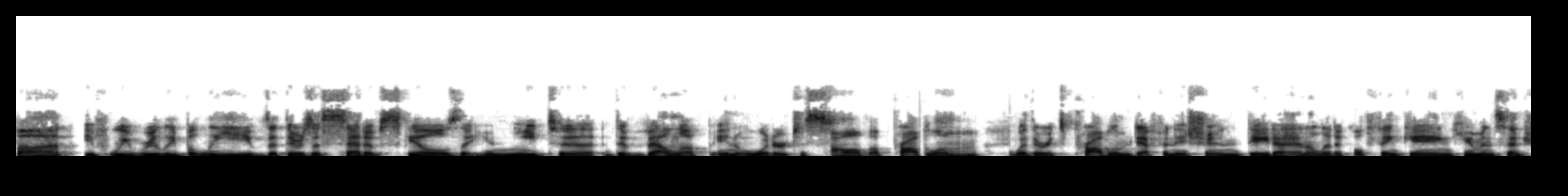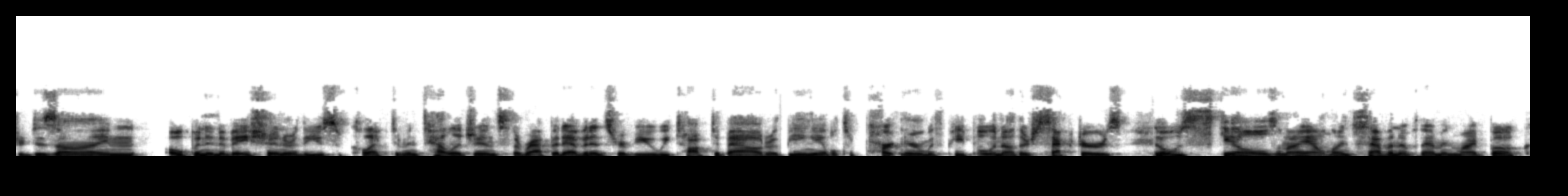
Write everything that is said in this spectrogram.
But if we really believe that there's a set of skills that you need to develop in order to solve a problem, whether it's problem definition, data analytical thinking, human centered design, open innovation or the use of collective intelligence, the rapid evidence review we talked about, or being able to partner with people in other sectors. Those skills, and I outlined seven of them in my book,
